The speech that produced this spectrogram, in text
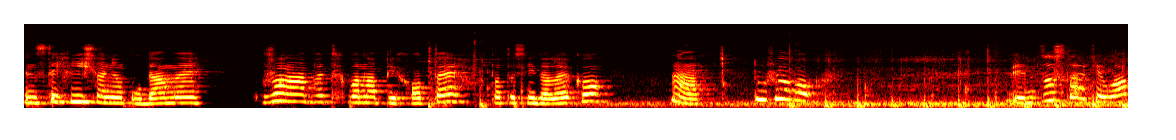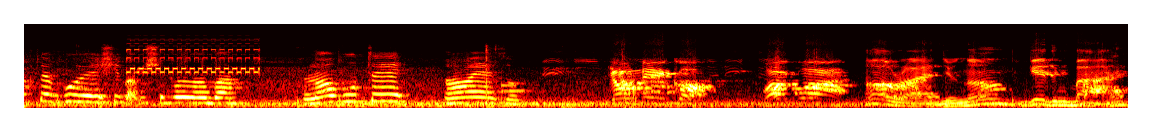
więc w tej chwili się na nią udamy. Może nawet chyba na piechotę, bo to jest niedaleko. No, tuż obok. Więc zostawcie łapkę w górę, jeśli wam się podoba. Znowu ty? O Jezu. Yo, Nico, walk one. Alright, you know, getting by.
